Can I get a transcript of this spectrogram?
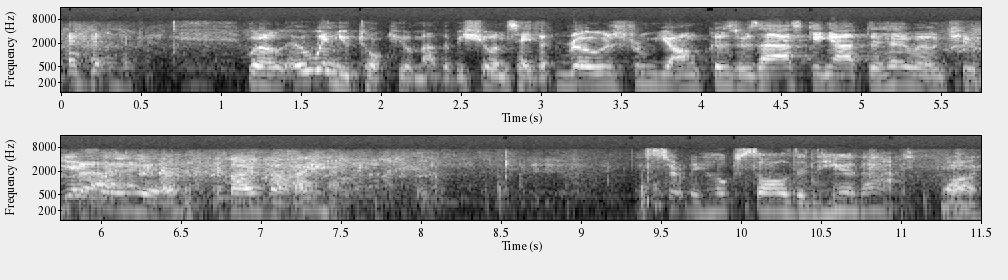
well, uh, when you talk to your mother, be sure and say that Rose from Yonkers was asking after her, won't you? Yes, I will. Bye-bye. I certainly hope Saul didn't hear that. Why?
